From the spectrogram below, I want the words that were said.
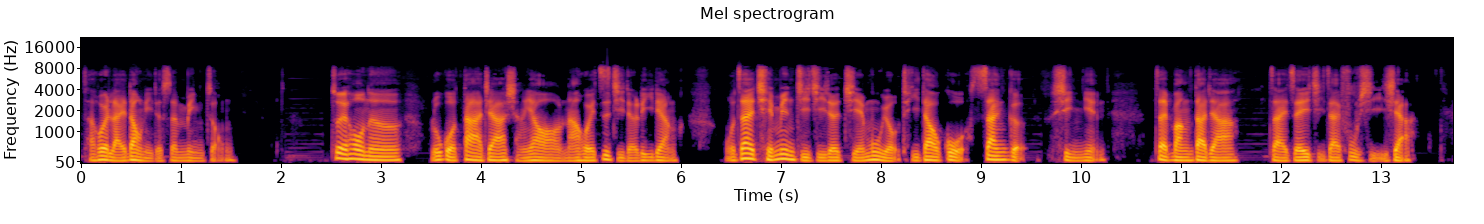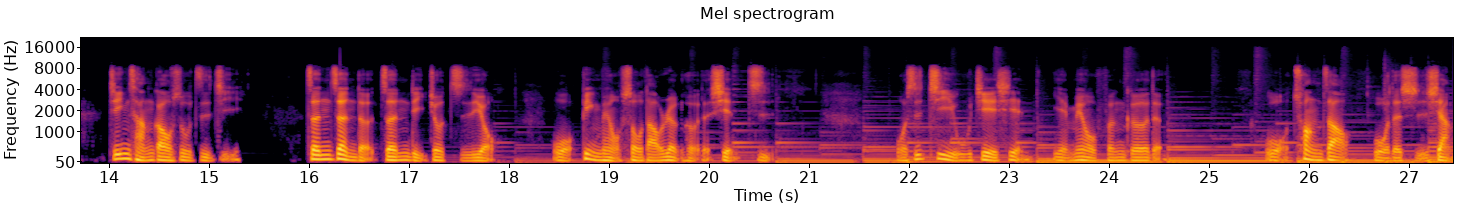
才会来到你的生命中。最后呢，如果大家想要拿回自己的力量，我在前面几集的节目有提到过三个信念，再帮大家在这一集再复习一下。经常告诉自己，真正的真理就只有我，并没有受到任何的限制，我是既无界限也没有分割的，我创造我的实相。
